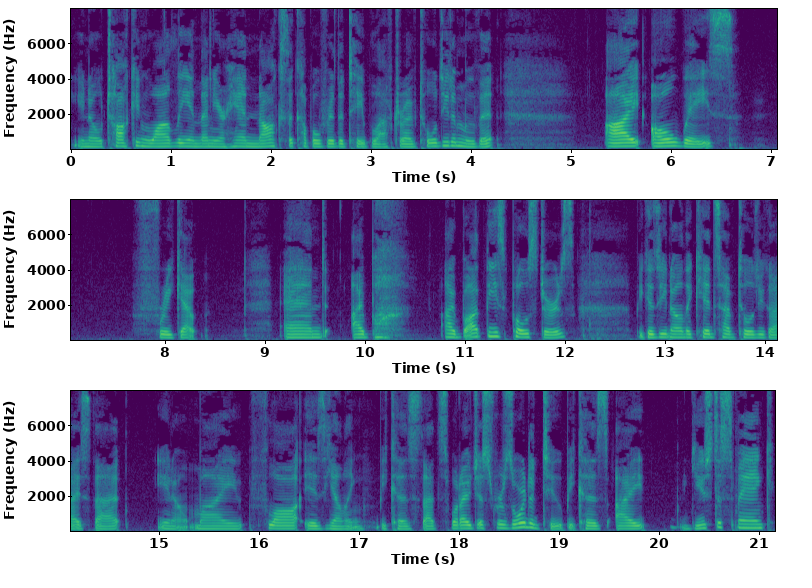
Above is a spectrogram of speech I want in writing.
you know, talking wildly and then your hand knocks the cup over the table after I've told you to move it, I always freak out. And I bought I bought these posters because you know the kids have told you guys that you know my flaw is yelling because that's what I just resorted to because I used to spank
